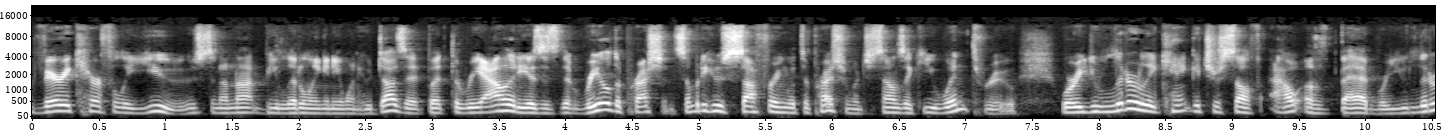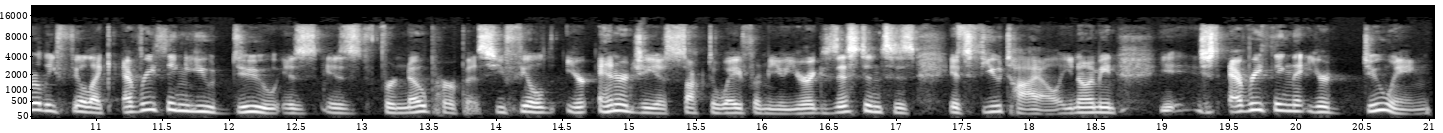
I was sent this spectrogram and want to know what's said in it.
very carefully used and i'm not belittling anyone who does it but the reality is is that real depression somebody who's suffering with depression which sounds like you went through where you literally can't get yourself out of bed where you literally feel like everything you do is is for no purpose. You feel your energy is sucked away from you. Your existence is is futile. You know i mean? Just everything that you're doing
